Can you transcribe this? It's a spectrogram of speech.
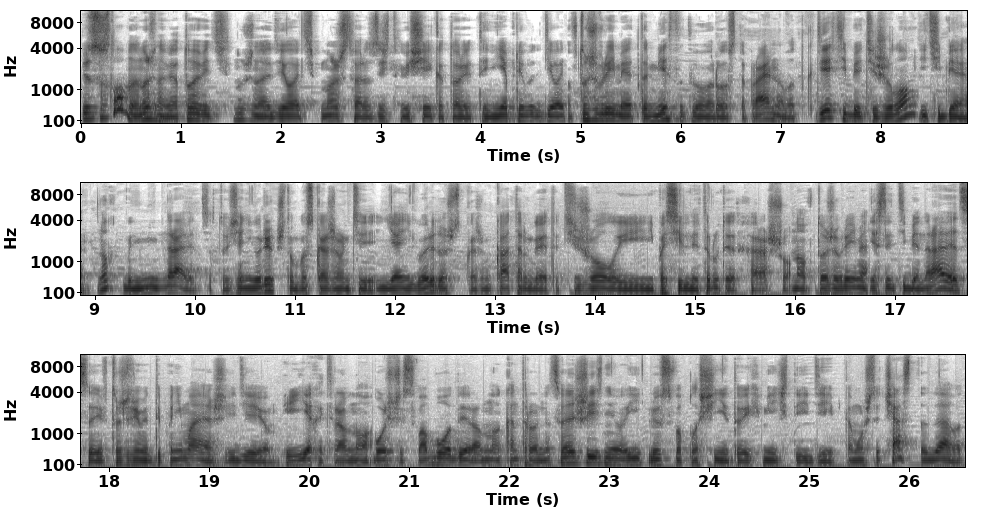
Безусловно, нужно готовить, нужно делать множество различных вещей, которые ты не привык делать. Но в то же время это место твоего роста, правильно? Вот где тебе тяжело и тебе, ну, как бы не нравится. То есть я не говорю, чтобы, скажем, я не говорю, то, что, скажем, каторга это тяжелый и непосильный труд, и это хорошо. Но в то же время, если тебе нравится, и в то же время ты понимаешь идею переехать равно больше свободы, равно контроль над своей жизнью и плюс воплощение твоих мечт и идей. Потому что часто, да, вот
